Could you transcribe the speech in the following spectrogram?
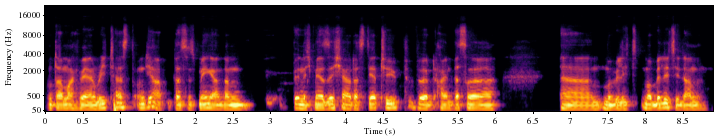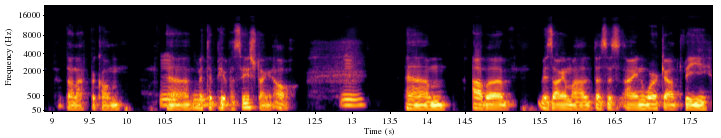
Und da machen wir einen Retest und ja, das ist mega. Dann bin ich mir sicher, dass der Typ wird ein bessere äh, Mobility, Mobility dann danach bekommen. Mhm. Äh, mit der PVC-Stange auch. Mhm. Ähm, aber wir sagen mal, das ist ein Workout wie,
